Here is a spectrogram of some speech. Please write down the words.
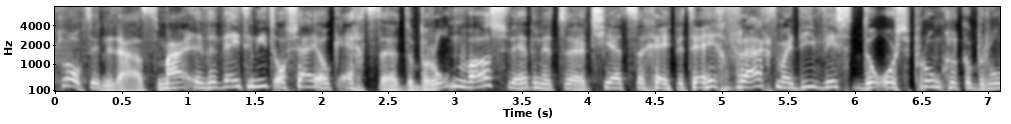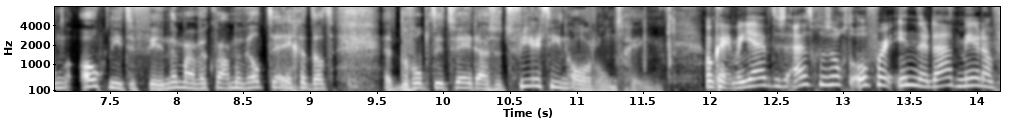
klopt inderdaad. Maar we weten niet of zij ook echt eh, de bron was. We hebben het uh, chat GPT gevraagd, maar die wist de oorspronkelijke bron ook niet te vinden. Maar we kwamen wel tegen dat het bijvoorbeeld in 2014 al rondging. Oké, maar jij hebt dus uitgezocht of er inderdaad meer dan 50%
